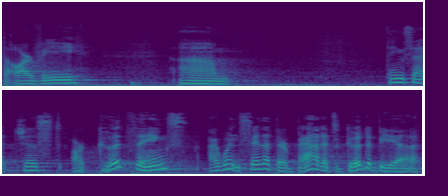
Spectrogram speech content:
the RV, um, things that just are good things. I wouldn't say that they're bad. It's good to be a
